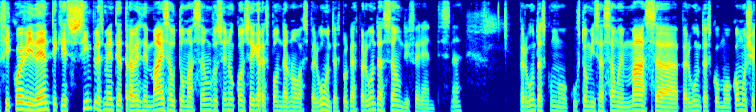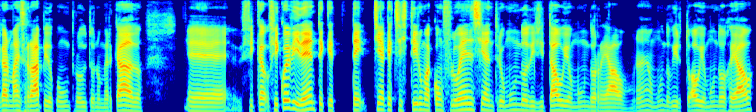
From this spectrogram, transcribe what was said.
ficou evidente que simplesmente através de mais automação você não consegue responder novas perguntas, porque as perguntas são diferentes, né? Perguntas como customização em massa, perguntas como como chegar mais rápido com um produto no mercado. É, fica, ficou evidente que te, tinha que existir uma confluência entre o mundo digital e o mundo real, né? o mundo virtual e o mundo real,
